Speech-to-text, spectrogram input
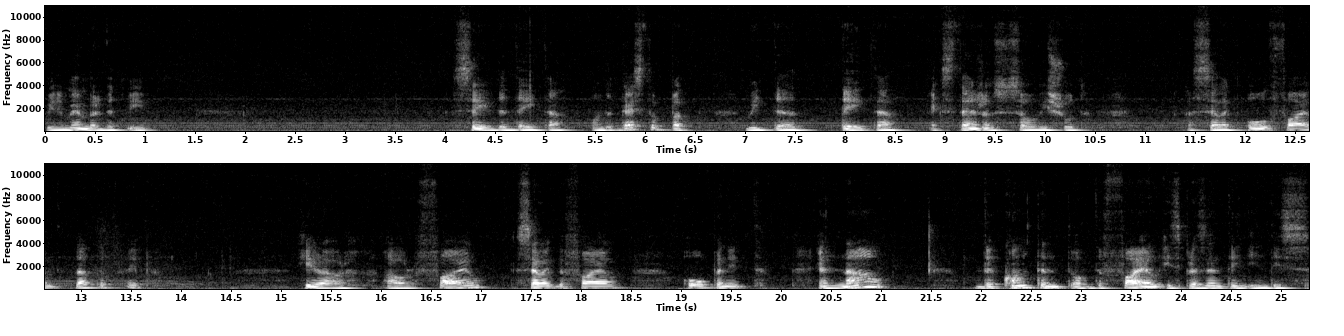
We remember that we save the data on the desktop, but with the data extensions so we should uh, select all file data type here are our file select the file open it and now the content of the file is presenting in this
